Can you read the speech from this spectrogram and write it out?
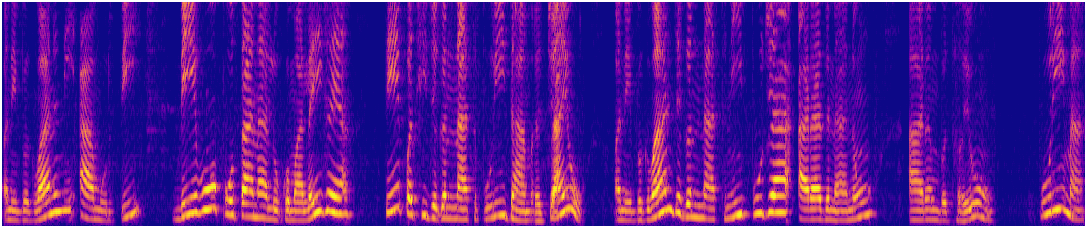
અને ભગવાનની આ મૂર્તિ દેવો પોતાના લોકોમાં લઈ ગયા. તે પછી જગન્નાથપુરી ધામ રચાયું અને ભગવાન જગન્નાથની પૂજા આરાધનાનો આરંભ થયો. પુરીમાં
